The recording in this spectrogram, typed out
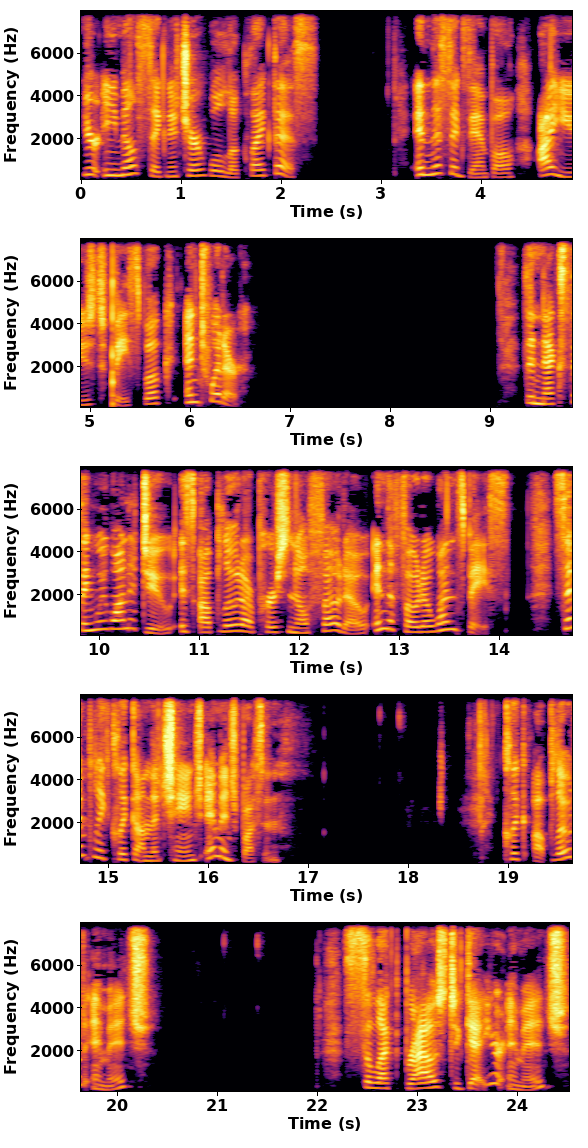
Your email signature will look like this. In this example, I used Facebook and Twitter. The next thing we want to do is upload our personal photo in the Photo One space. Simply click on the Change Image button. Click Upload Image. Select Browse to get your image.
